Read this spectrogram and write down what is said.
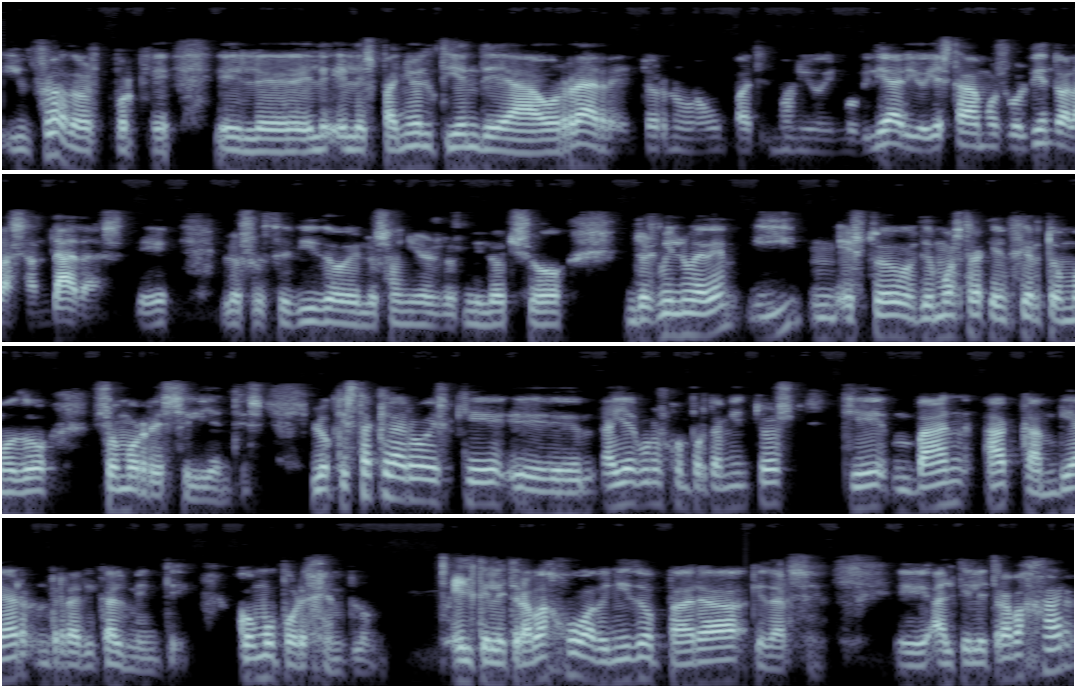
inflados porque el, español tiende a ahorrar en torno a un patrimonio inmobiliario y estábamos volviendo a las andadas de lo sucedido en los años 2008-2009 y esto demuestra que en cierto modo somos resilientes. Lo que está claro es que eh, hay algunos comportamientos que van a cambiar radicalmente, como por ejemplo el teletrabajo ha venido para quedarse. Eh, al teletrabajar,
